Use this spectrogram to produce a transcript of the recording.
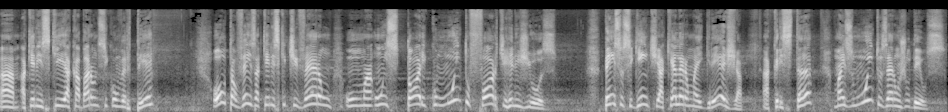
ah, aqueles que acabaram de se converter, ou talvez aqueles que tiveram uma, um histórico muito forte religioso. Pense o seguinte: aquela era uma igreja, a cristã, mas muitos eram judeus.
